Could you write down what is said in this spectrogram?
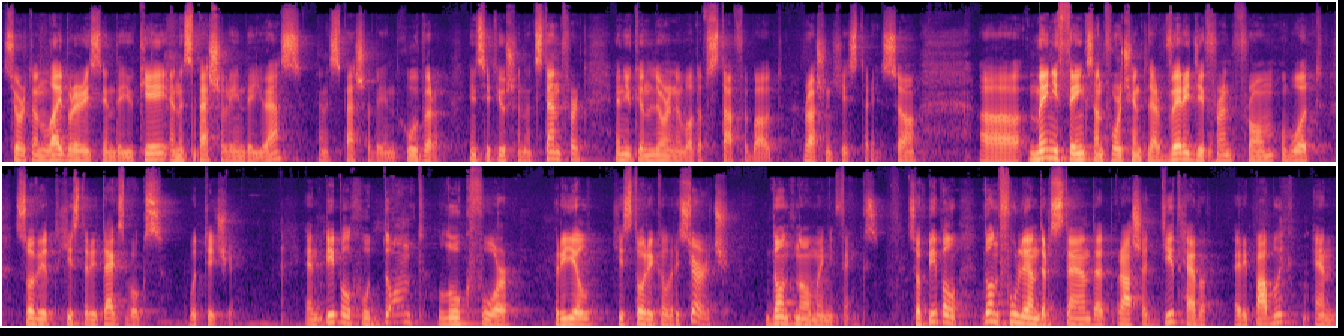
certain libraries in the UK and especially in the US and especially in Hoover Institution at Stanford, and you can learn a lot of stuff about Russian history. So uh, many things, unfortunately, are very different from what Soviet history textbooks would teach you. And people who don't look for real historical research don't know many things. So people don't fully understand that Russia did have a, a republic and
